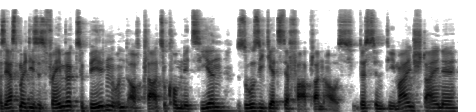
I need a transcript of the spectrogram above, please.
Also erstmal dieses Framework zu bilden und auch klar zu kommunizieren, so sieht jetzt der Fahrplan aus. Das sind die Meilensteine,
